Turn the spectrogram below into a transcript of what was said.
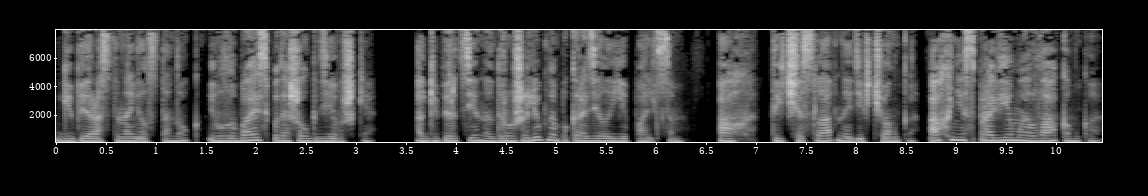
Гюбер остановил станок и, улыбаясь, подошел к девушке. А Гюбертина дружелюбно погрозила ей пальцем. «Ах, ты тщеславная девчонка! Ах, неисправимая лакомка!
